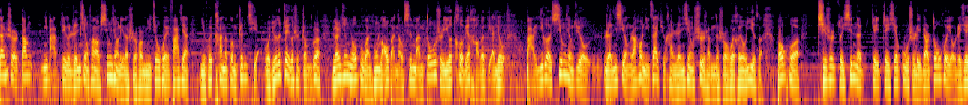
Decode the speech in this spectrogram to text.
但是，当你把这个人性放到猩猩里的时候，你就会发现，你会看得更真切。我觉得这个是整个《原人星球》，不管从老版到新版，都是一个特别好的点，就把一个猩猩具有人性，然后你再去看人性是什么的时候，会很有意思。包括其实最新的这这些故事里边，都会有这些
